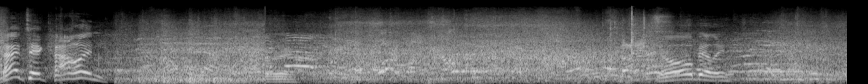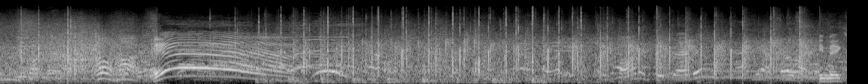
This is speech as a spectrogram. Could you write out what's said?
That's it, Colin. No, Billy. Yeah! He makes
